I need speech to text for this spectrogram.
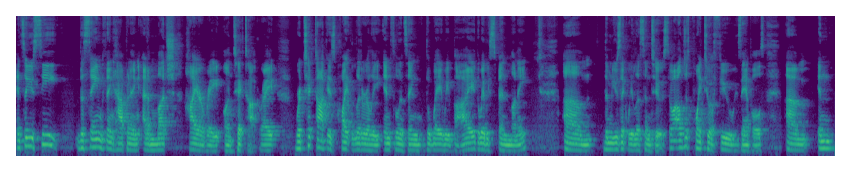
And so you see the same thing happening at a much higher rate on TikTok, right? Where TikTok is quite literally influencing the way we buy, the way we spend money, um, the music we listen to. So I'll just point to a few examples. Um, in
